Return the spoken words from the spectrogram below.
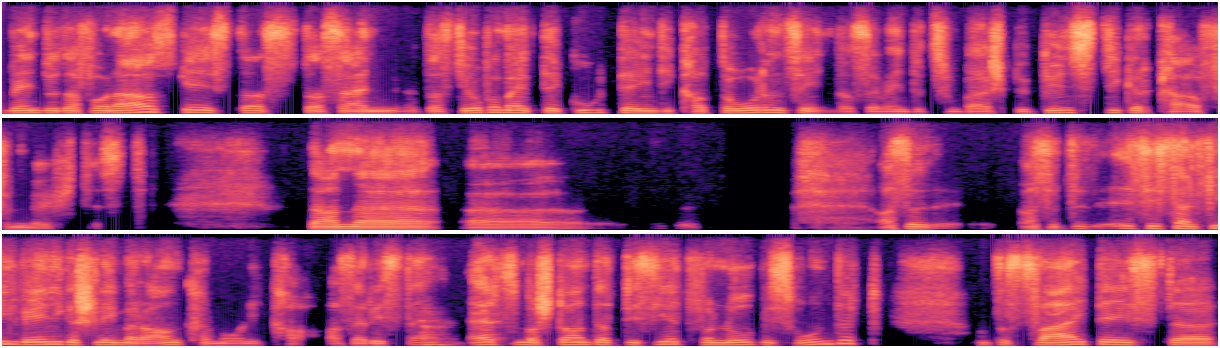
wenn du davon ausgehst, dass, dass, ein, dass die Obermette gute Indikatoren sind, also wenn du zum Beispiel günstiger kaufen möchtest, dann, äh, äh, also, also es ist ein viel weniger schlimmer Anker, Monika. Also er ist erstmal standardisiert von 0 bis 100 und das zweite ist, äh,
